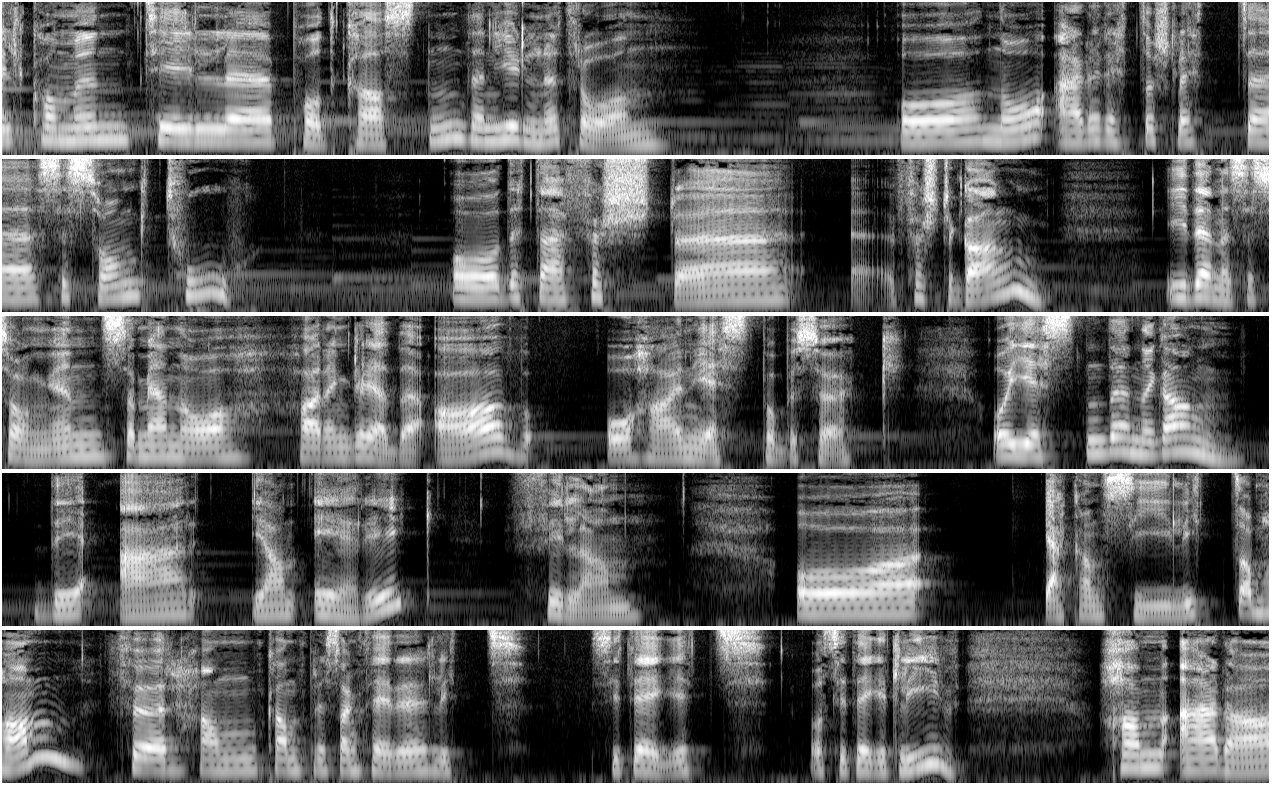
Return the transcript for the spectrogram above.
Velkommen til podkasten Den gylne tråden. Og nå er det rett og slett eh, sesong to. Og dette er første, eh, første gang i denne sesongen som jeg nå har en glede av å ha en gjest på besøk. Og gjesten denne gang, det er Jan Erik Filland. Og jeg kan si litt om han før han kan presentere litt sitt eget og sitt eget liv. Han er da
